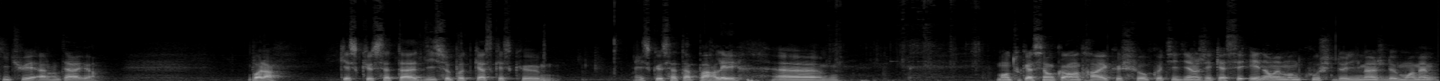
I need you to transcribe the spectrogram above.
qui tu es à l'intérieur Voilà. Qu'est-ce que ça t'a dit ce podcast? Qu'est-ce que est-ce que ça t'a parlé? Euh, En tout cas, c'est encore un travail que je fais au quotidien. J'ai cassé énormément de couches de l'image de moi-même.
